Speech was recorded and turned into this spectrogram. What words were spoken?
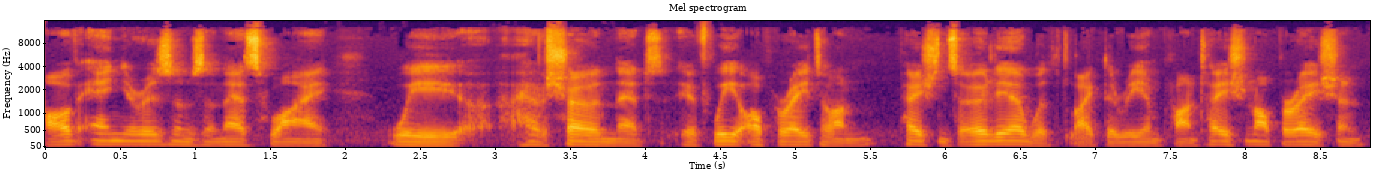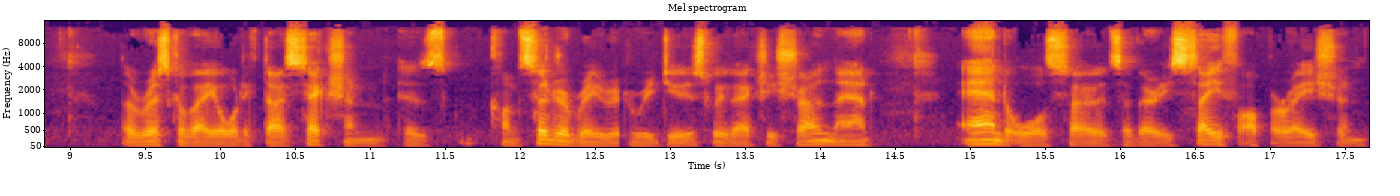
of aneurysms, and that's why we have shown that if we operate on patients earlier with like the reimplantation operation, the risk of aortic dissection is considerably re- reduced. We've actually shown that. And also, it's a very safe operation.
